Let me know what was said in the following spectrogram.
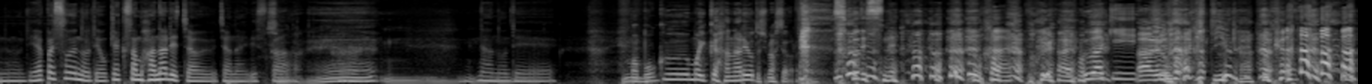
のでやっぱりそういうのでお客様離れちゃうじゃないですか。そうだね、はい。うん。なので。まあ、僕も一回離れようとしましたからね。そうですね。はい。浮気。あでも浮気って言うな。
